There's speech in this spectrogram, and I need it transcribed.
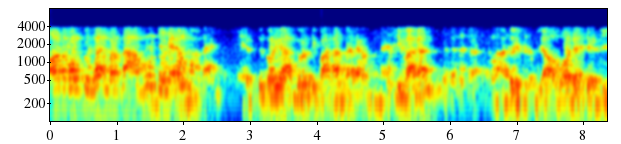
Ana wong tua mertamu njulenan. Itu kaya anggur dipangan meler. Dipangan. Aduh ya Allah tidak jadi.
